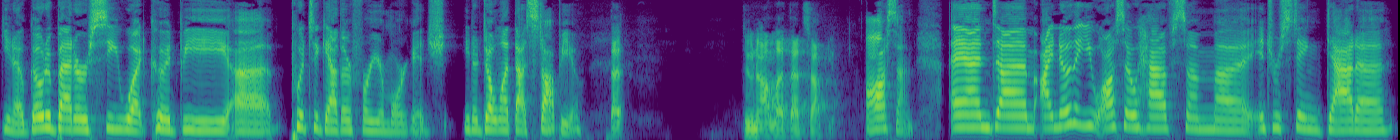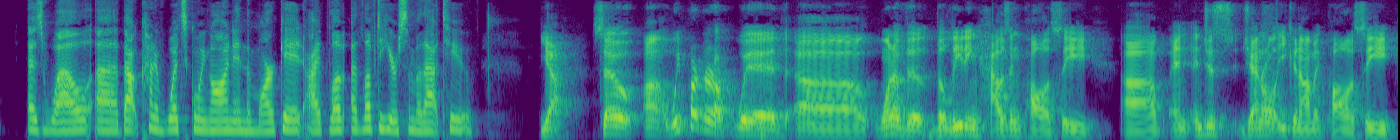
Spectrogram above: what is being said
you know, go to better, see what could be uh, put together for your mortgage. You know, don't let that stop you. That do not let that stop you. Awesome. And um, I know that you also have some uh, interesting data as well uh, about kind of what's going on in the market. I'd love I'd love to hear some of that too. Yeah. So uh, we partnered up with uh, one of the the leading housing policy uh, and and just general economic policy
